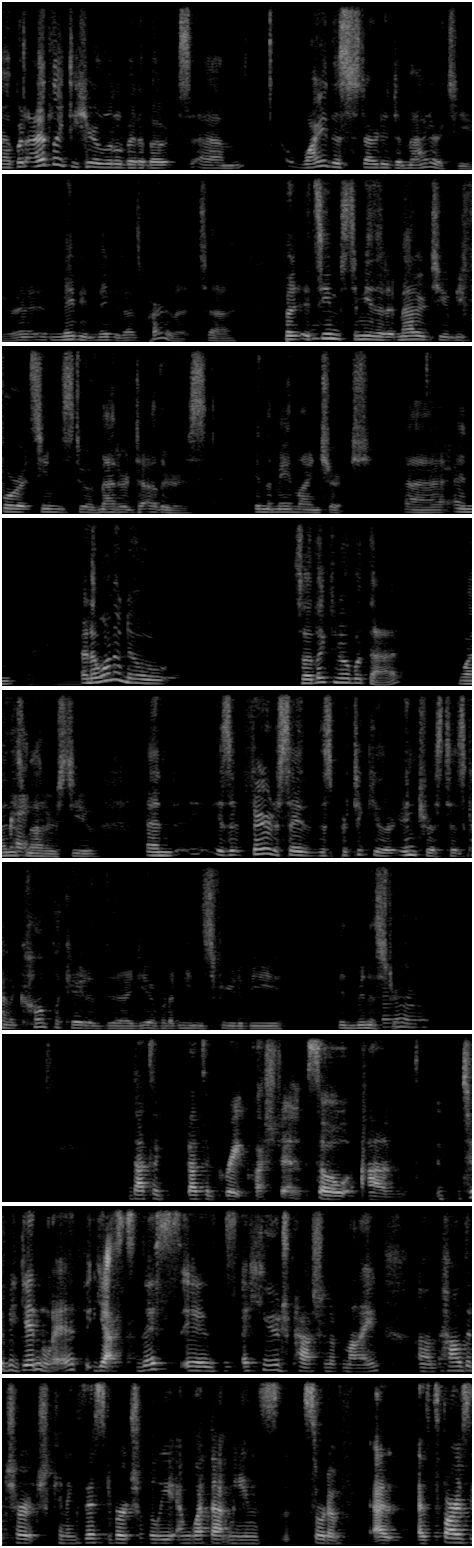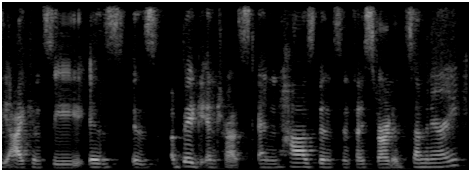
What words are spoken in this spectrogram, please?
Uh, but I'd like to hear a little bit about um, why this started to matter to you. Uh, maybe maybe that's part of it. Uh, but it mm-hmm. seems to me that it mattered to you before it seems to have mattered to others in the mainline church. Uh, and and I want to know so I'd like to know about that, why okay. this matters to you. And is it fair to say that this particular interest has kind of complicated the idea of what it means for you to be in ministry? Mm-hmm. That's a that's a great question. So um, to begin with, yes, this is a huge passion of mine. Um, how the church can exist virtually and what that means, sort of as, as far as the eye can see, is is a big interest and has been since I started seminary.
